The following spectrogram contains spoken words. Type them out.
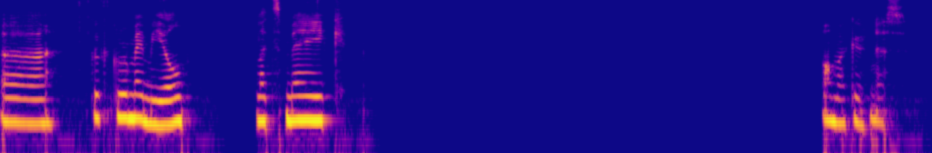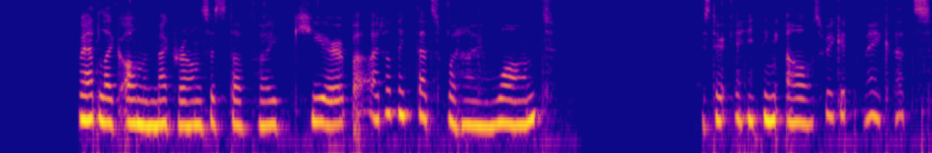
uh cook a gourmet meal? Let's make. Oh my goodness. We had like almond macarons and stuff like here, but I don't think that's what I want. Is there anything else we could make that's...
